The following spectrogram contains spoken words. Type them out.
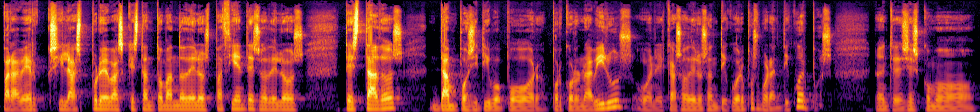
para ver si las pruebas que están tomando de los pacientes o de los testados dan positivo por, coronavirus o en el caso de los anticuerpos por anticuerpos. ¿no? Entonces es como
